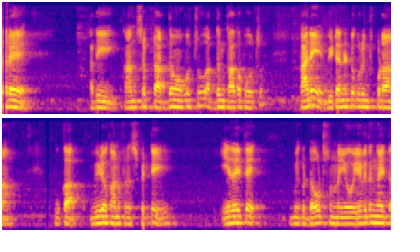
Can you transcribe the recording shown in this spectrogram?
సరే అది కాన్సెప్ట్ అర్థం అవ్వచ్చు అర్థం కాకపోవచ్చు. కానీ వీటన్నిటి గురించి కూడా ఒక వీడియో కాన్ఫరెన్స్ పెట్టి ఏదైతే మీకు డౌట్స్ ఉన్నాయో ఏ విధంగా అయితే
